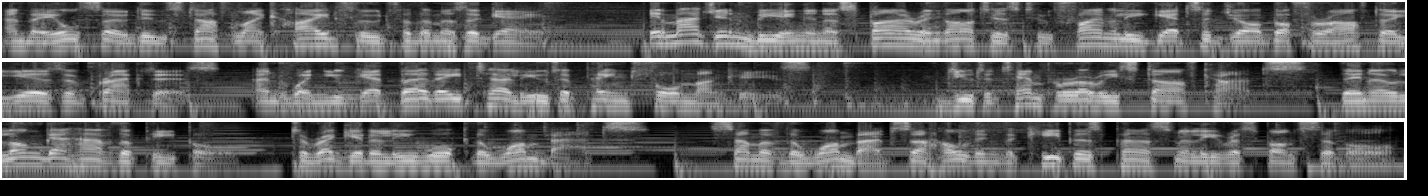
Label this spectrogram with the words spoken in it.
and they also do stuff like hide food for them as a game. Imagine being an aspiring artist who finally gets a job offer after years of practice, and when you get there they tell you to paint for monkeys. Due to temporary staff cuts, they no longer have the people to regularly walk the wombats. Some of the wombats are holding the keepers personally responsible.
